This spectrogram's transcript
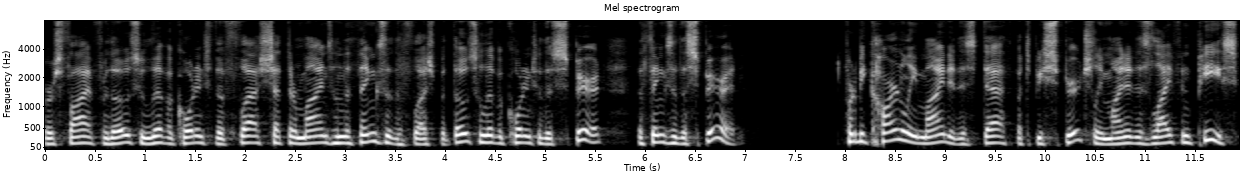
Verse 5 For those who live according to the flesh set their minds on the things of the flesh, but those who live according to the Spirit, the things of the Spirit. For to be carnally minded is death, but to be spiritually minded is life and peace,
